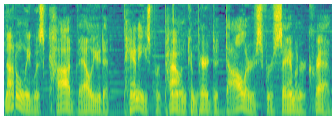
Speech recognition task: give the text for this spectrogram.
Not only was cod valued at pennies per pound compared to dollars for salmon or crab,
